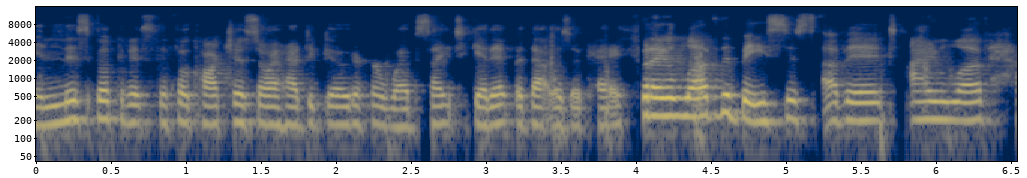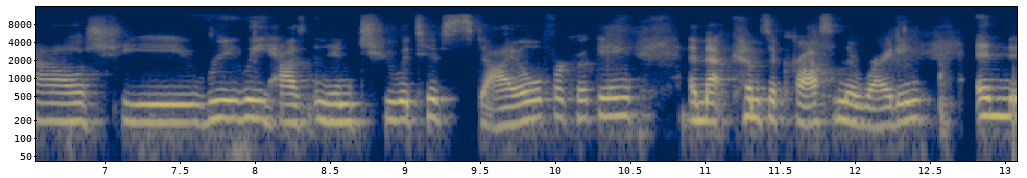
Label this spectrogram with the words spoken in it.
in this book and it's the focaccia so i had to go to her website to get it but that was okay. But i love the basis of it. I love how she really has an intuitive style for cooking and that comes across in the writing. And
